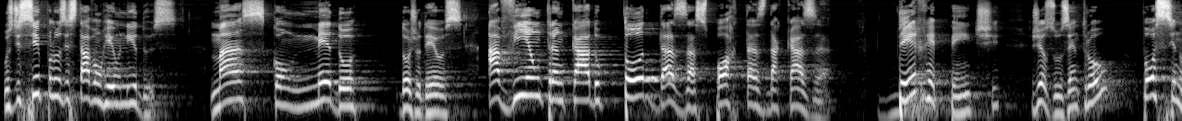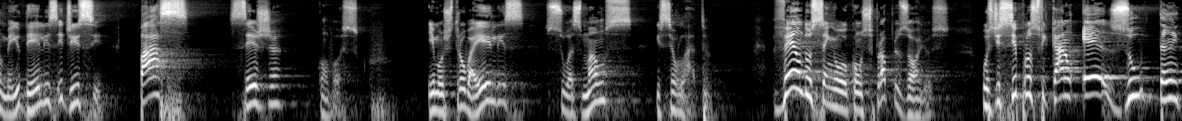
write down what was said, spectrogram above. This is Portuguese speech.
os discípulos estavam reunidos, mas com medo dos judeus, haviam trancado todas as portas da casa. De repente, Jesus entrou, pôs-se no meio deles e disse: Paz seja convosco. E mostrou a eles suas mãos e seu lado. Vendo o Senhor com os próprios olhos, os discípulos ficaram exultantes.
